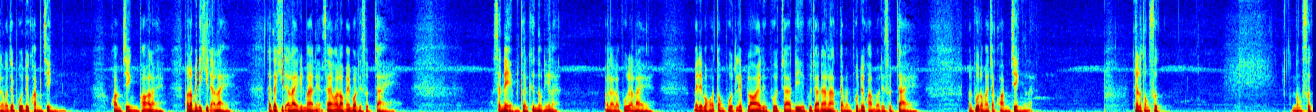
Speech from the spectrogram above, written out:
เราก็จะพูดด้วยความจริง ความจริง เพราะอะไร เพราะเราไม่ได้คิดอะไร แต่ถ้าคิดอะไรขึ้นมาเนี่ยแสดงว่าเราไม่บริสุทธิ์ใจสเสน่ห์มันเกิดขึ้นตรงนี้แหละ เวลาเราพูดอะไร ไม่ได้บอกว่าต้องพูดเรียบร้อย หรือพูดจาดี พูดจาน่ารัก แต่มันพูดด้วยความบริสุทธิ์ใจ มันพูดออกมาจากความจริงแหละนี่เราต้องฝึก ต้องฝึก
